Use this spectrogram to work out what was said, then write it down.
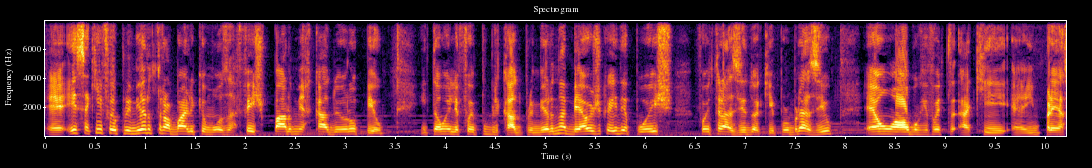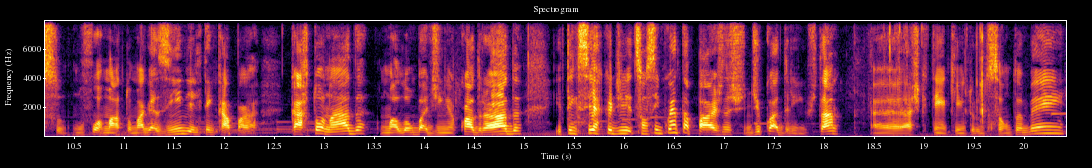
É, esse aqui foi o primeiro trabalho que o Mozart fez para o mercado europeu. Então ele foi publicado primeiro na Bélgica e depois foi trazido aqui para o Brasil. É um álbum que foi aqui é, impresso no formato magazine, ele tem capa cartonada, uma lombadinha quadrada e tem cerca de... são 50 páginas de quadrinhos, tá? É, acho que tem aqui a introdução também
